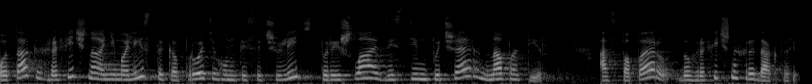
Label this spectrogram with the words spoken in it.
Отак графічна анімалістика протягом тисячоліть перейшла зі стін печер на папір, а з паперу до графічних редакторів.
